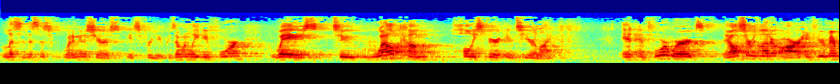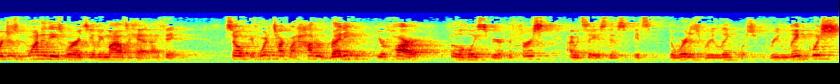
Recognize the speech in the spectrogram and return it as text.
listen, this is what I'm going to share is, is for you. Because I want to leave you four ways to welcome Holy Spirit into your life. And, and four words, they all start with the letter R. And if you remember just one of these words, you'll be miles ahead, I think. So if we're going to talk about how to ready your heart for the Holy Spirit. The first I would say is this. It's, the word is relinquish. Relinquish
